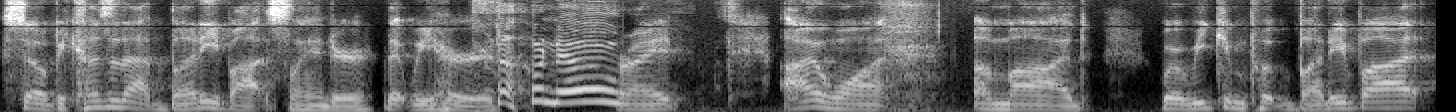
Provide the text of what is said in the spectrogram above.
so because of that buddy bot slander that we heard, Oh no! right? I want a mod where we can put buddy bot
